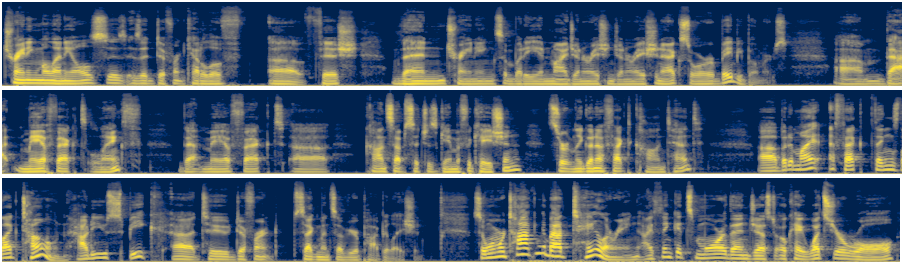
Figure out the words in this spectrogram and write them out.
training millennials is, is a different kettle of uh, fish than training somebody in my generation, Generation X, or baby boomers. Um, that may affect length. That may affect uh, concepts such as gamification. Certainly going to affect content uh, but it might affect things like tone. How do you speak uh, to different segments of your population? So, when we're talking about tailoring, I think it's more than just, okay, what's your role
